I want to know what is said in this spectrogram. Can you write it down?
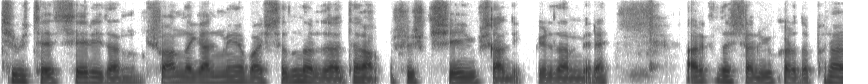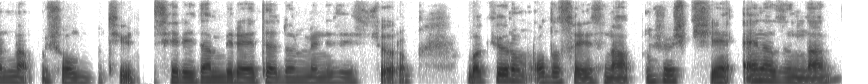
tweet'e seriden şu anda gelmeye başladılar zaten 63 kişiye yükseldik birdenbire. Arkadaşlar yukarıda Pınar'ın atmış olduğu tweet seriden bir RT dönmenizi istiyorum. Bakıyorum oda sayısına 63 kişiye en azından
